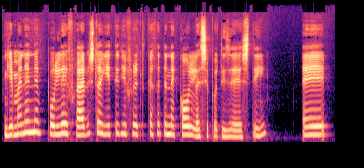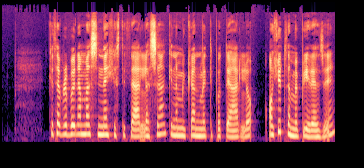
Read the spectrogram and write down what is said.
Για μένα είναι πολύ ευχάριστο γιατί διαφορετικά θα ήταν κόλαση από τη ζέστη ε, και θα έπρεπε να είμαστε συνέχεια στη θάλασσα και να μην κάνουμε τίποτε άλλο. Όχι ότι θα με πείραζε,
